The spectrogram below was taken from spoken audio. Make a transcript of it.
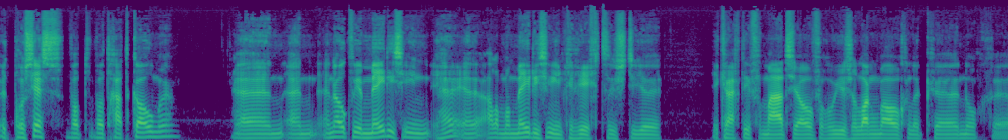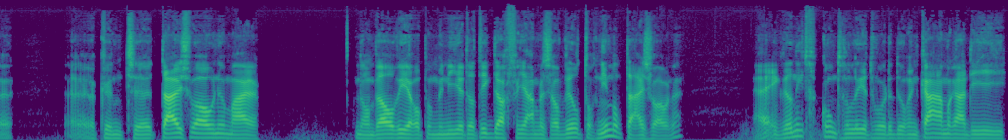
het proces wat, wat gaat komen. En, en, en ook weer medisch in, hè, allemaal medisch ingericht. Dus die, je krijgt informatie over hoe je zo lang mogelijk nog kunt thuis wonen. Maar dan wel weer op een manier dat ik dacht van ja, maar zo wil toch niemand thuis wonen. ik wil niet gecontroleerd worden door een camera die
